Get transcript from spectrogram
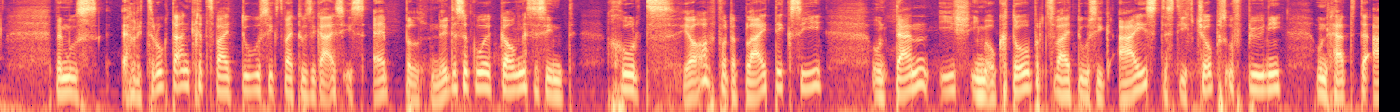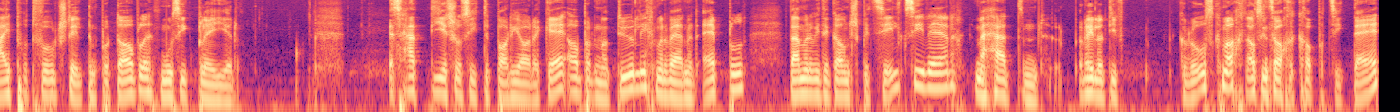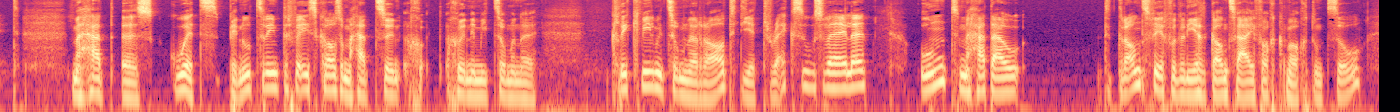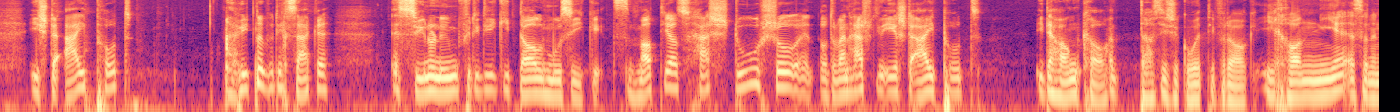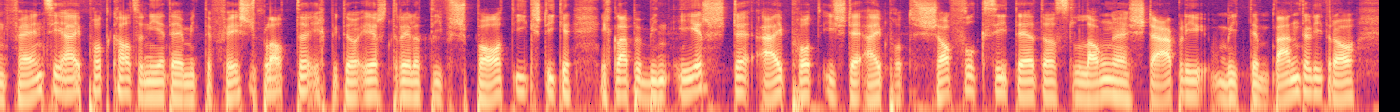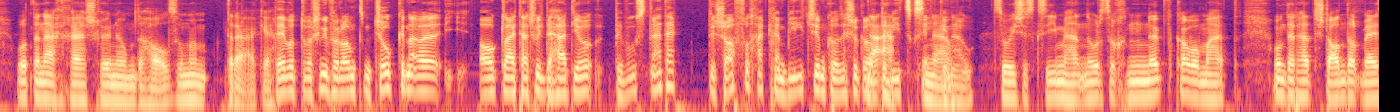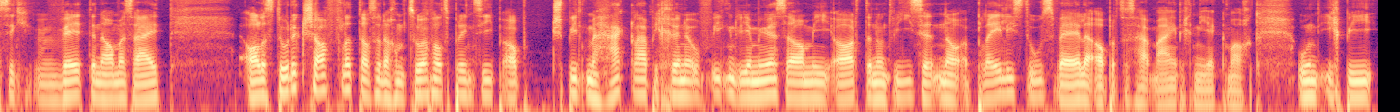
Man muss ein bisschen zurückdenken, 2000, 2001 ist Apple nicht so gut gegangen. Sie sind kurz ja, vor der Pleite gewesen. Und dann ist im Oktober 2001 der Steve Jobs auf die Bühne und hat den iPod vorgestellt, einen portablen Musikplayer. Es hat die schon seit ein paar Jahren gegeben, aber natürlich, wir wären nicht Apple, wenn man wieder ganz speziell gewesen wäre. Man hat ihn relativ groß gemacht, also in Sachen Kapazität. Man hat ein gutes Benutzerinterface gehabt, also man hat so, können mit so einem Clickwheel, mit so einem Rad die Tracks auswählen. Und man hat auch den Transfer von der Lieder ganz einfach gemacht. Und so ist der iPod äh, heute noch würde ich sagen ein Synonym für die Digitalmusik. Jetzt, Matthias, hast du schon oder wann hast du den ersten iPod in der Hand gehabt? Das ist eine gute Frage. Ich habe nie so einen fancy iPod gehabt, also nie den mit der Festplatte. Ich bin da erst relativ spät eingestiegen. Ich glaube, mein erster iPod ist der iPod Shuffle gewesen, der das lange Stäbli mit dem Bändeli dran, wo du dann nachher um den Hals herumtragen. Der, den du wahrscheinlich vor allem zum Joggen äh, angelegt hast, weil der hat ja bewusst, nein, der, der Shuffle hat keinen Bildschirm gehabt, das war gerade der Witz. Gewesen, genau. genau. So ist es gewesen. Man hat nur so Knöpfe gehabt, wo man hat, und er hat standardmäßig, wie der Name sagt, alles durchgeschaffelt, also nach dem Zufallsprinzip abgespielt. Man hat, glaube ich, können auf irgendwie mühsame Arten und Weise noch eine Playlist auswählen, aber das hat man eigentlich nie gemacht. Und ich bin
